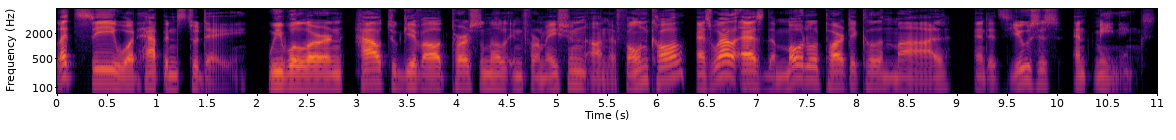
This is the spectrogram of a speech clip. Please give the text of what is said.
Let's see what happens today. We will learn how to give out personal information on a phone call, as well as the modal particle mal and its uses and meanings.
